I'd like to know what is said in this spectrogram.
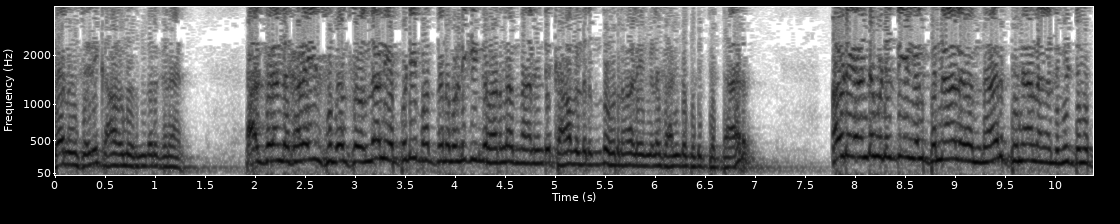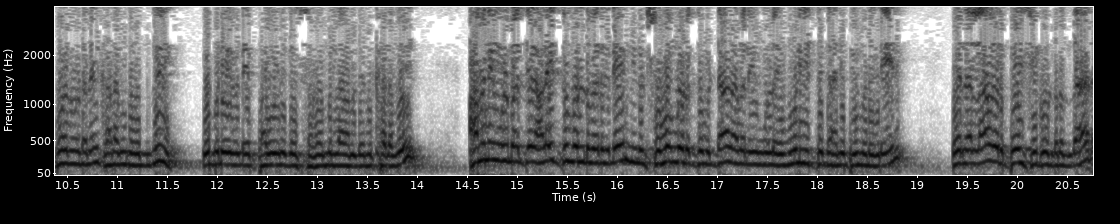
போன சரி காவல் இருந்திருக்கிறார். ராத்திரி அந்த கடைசி பஸ் வந்தால் எப்படி பத்தரை மணிக்கு இங்க வரலாம் தான் என்று காவல் இருந்து ஒரு நாள் எங்களை கண்டுபிடித்துட்டார். அவருடைய கண்டுபிடித்து எங்கள் பின்னால வந்தார். பின்னால் அந்த வீட்டுக்கு போன உடனே கடந்து வந்து இப்படி என்னுடைய பையனுக்கு சுகம் இல்லாமல் இருக்கிறது. அவனை உங்கள் மத்தியில் அழைத்துக் கொண்டு வருகிறேன். நீங்கள் சுகம் கொடுத்து விட்டால் அவனை உங்களை ஊழியத்துக்கு அனுப்பி விடுகிறேன் இதெல்லாம் அவர் பேசிக் கொண்டிருந்தார்.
